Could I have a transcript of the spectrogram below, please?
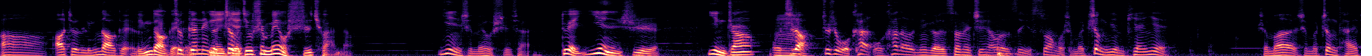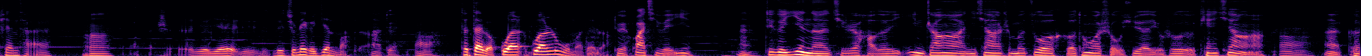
啊啊，就是领导给的，领导给的，就跟那个也就是没有实权的。印是没有实权的。对，印是印章，我知道，就是我看我看到那个算命之前，我有自己算过什么正印偏印，什么什么正财偏财，嗯是也也也就那个印嘛啊，对啊，它代表官官禄嘛，代表对，化气为印。嗯，这个印呢，其实好多印章啊，你像什么做合同啊、手续啊，有时候有天象啊，啊嗯，可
